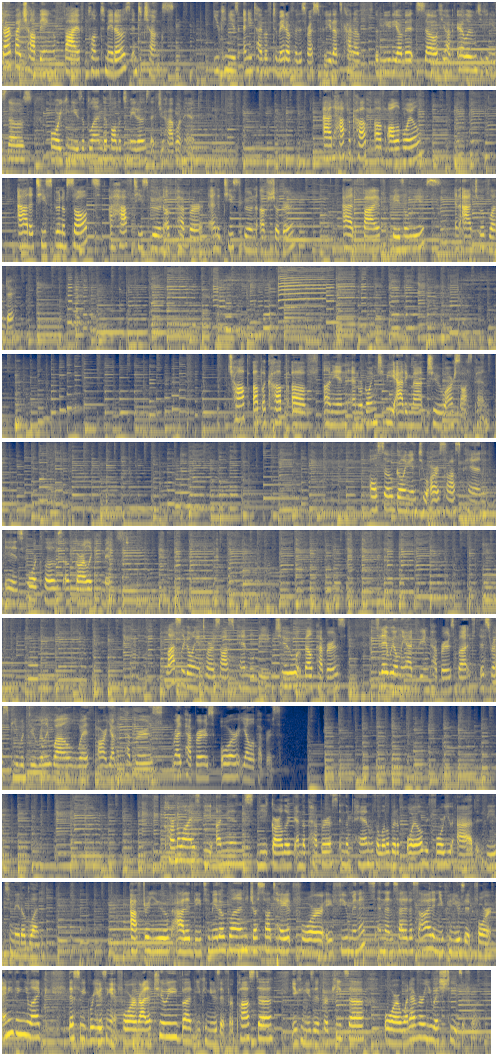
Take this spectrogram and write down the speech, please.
Start by chopping five plum tomatoes into chunks. You can use any type of tomato for this recipe, that's kind of the beauty of it. So, if you have heirlooms, you can use those, or you can use a blend of all the tomatoes that you have on hand. Add half a cup of olive oil. Add a teaspoon of salt, a half teaspoon of pepper, and a teaspoon of sugar. Add five basil leaves and add to a blender. Chop up a cup of onion and we're going to be adding that to our saucepan. Also going into our saucepan is four cloves of garlic minced. Lastly, going into our saucepan will be two bell peppers. Today we only had green peppers, but this recipe would do really well with our yummy peppers, red peppers, or yellow peppers. Caramelize the onions, the garlic, and the peppers in the pan with a little bit of oil before you add the tomato blend. After you've added the tomato blend, just saute it for a few minutes and then set it aside and you can use it for anything you like. This week we're using it for ratatouille, but you can use it for pasta, you can use it for pizza, or whatever you wish to use it for.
